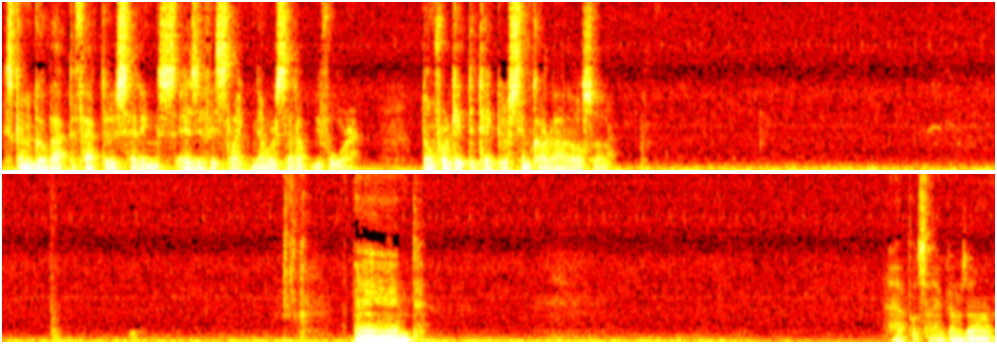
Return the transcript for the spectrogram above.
It's gonna go back to factory settings as if it's like never set up before. Don't forget to take your SIM card out also. And Apple sign comes on.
